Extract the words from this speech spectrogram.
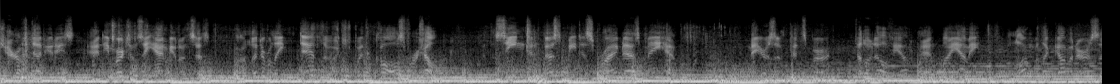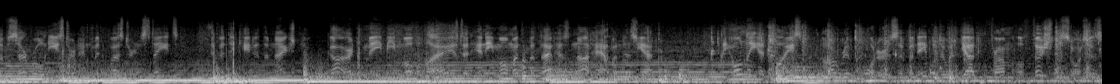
sheriff's deputies, and emergency ambulances are literally deluged with calls for help. The scene can best be described as mayhem. Mayors of Pittsburgh, Philadelphia, Miami, along with the governors of several eastern and midwestern states, have indicated the National Guard may be mobilized at any moment, but that has not happened as yet. The only advice our reporters have been able to get from official sources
